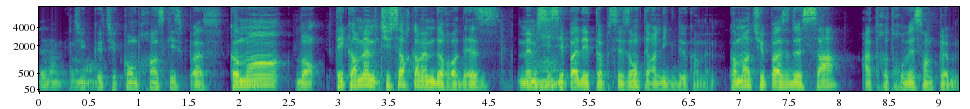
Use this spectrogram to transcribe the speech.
que tu que tu comprends ce qui se passe. Comment bon, quand même tu sors quand même de Rodez, même si c'est Mhm. pas des top saisons, t'es en Ligue 2 quand même. Comment tu passes de ça à te retrouver sans club?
